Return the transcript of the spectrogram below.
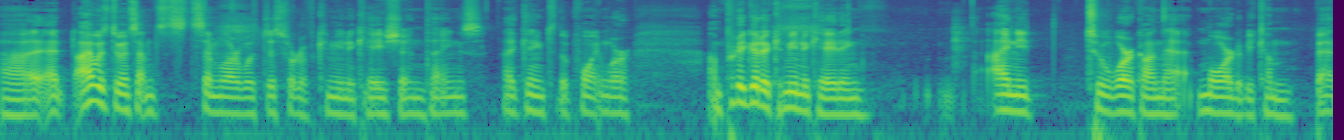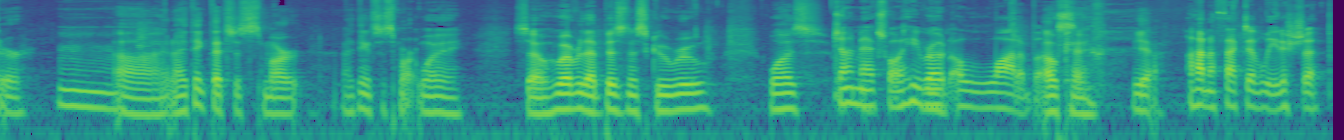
Uh, and I was doing something similar with just sort of communication things, like getting to the point where I'm pretty good at communicating. I need to work on that more to become better. Mm. Uh, and I think that's just smart. I think it's a smart way. So whoever that business guru was, John Maxwell, he wrote a lot of books okay, yeah. on effective leadership.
